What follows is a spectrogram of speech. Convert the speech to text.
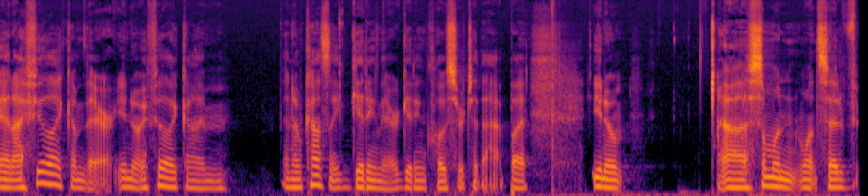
And i feel like i'm there you know i feel like i'm and i'm constantly getting there getting closer to that. But you know uh, someone once said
